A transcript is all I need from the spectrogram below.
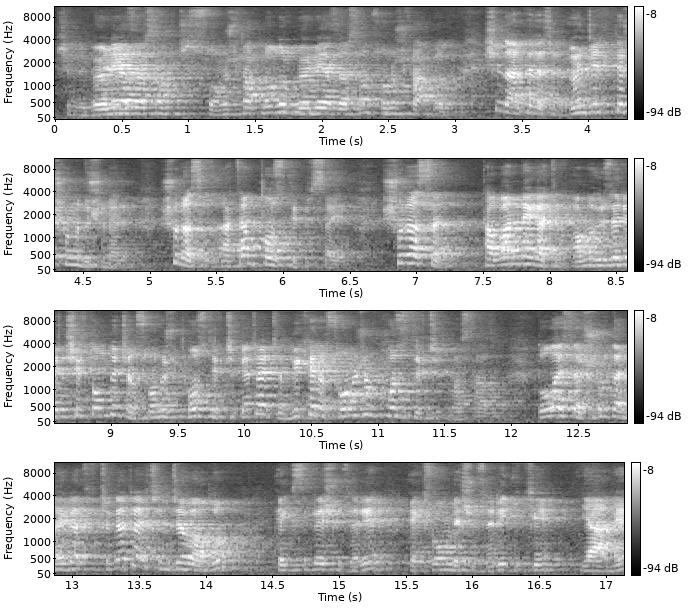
Şimdi böyle yazarsam sonuç farklı olur, böyle yazarsam sonuç farklı olur. Şimdi arkadaşlar öncelikle şunu düşünelim. Şurası zaten pozitif bir sayı. Şurası taban negatif ama üzeri çift olduğu için sonuç pozitif çıkacağı için bir kere sonucun pozitif çıkması lazım. Dolayısıyla şurada negatif çıkacağı için cevabım eksi 5 üzeri, eksi 15 üzeri 2. Yani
